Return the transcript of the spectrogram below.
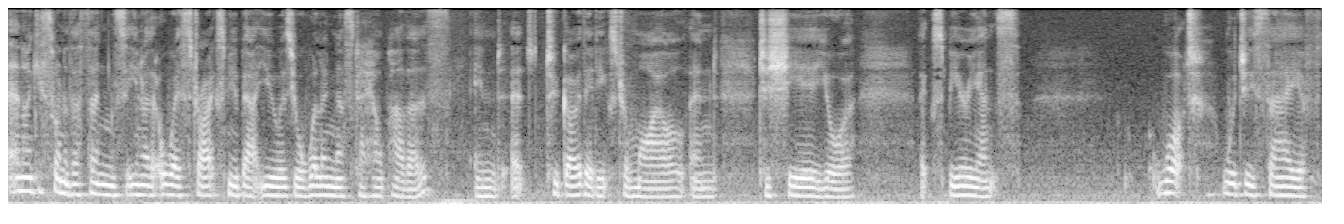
And I guess one of the things, you know, that always strikes me about you is your willingness to help others and uh, to go that extra mile and to share your experience. What would you say if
